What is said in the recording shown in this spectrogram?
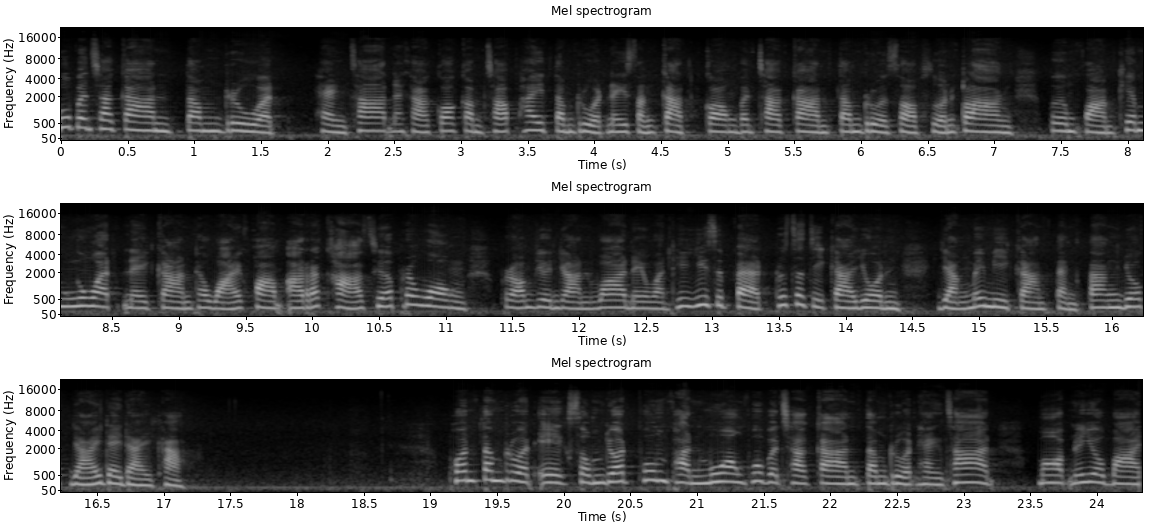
ผู้บัญชาการตำรวจแห่งชาตินะคะก็กำชับให้ตำรวจในสังกัดกองบัญชาการตำรวจสอบสวนกลาง เพิ่มความเข้มงวดในการถวายความอารักขาเชื้อพระวงศ์พร้อมยืนยันว่าในวันที่ 28 พฤศจิกายน ยังไม่มีการแต่งตั้งโยกย้ายใด ๆ ค่ะพลตำรวจเอกสมยศพุ่มพันธ์ม่วง ผู้บัญชาการตำรวจแห่งชาติ มอบนโยบาย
